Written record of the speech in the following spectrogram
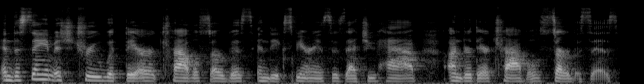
And the same is true with their travel service and the experiences that you have under their travel services.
